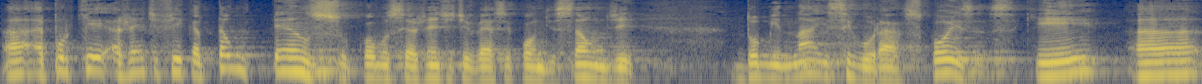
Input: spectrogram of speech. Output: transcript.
Ah, é porque a gente fica tão tenso como se a gente tivesse condição de dominar e segurar as coisas, que ah,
